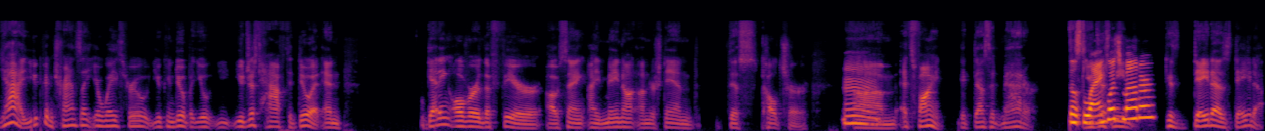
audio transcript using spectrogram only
yeah you can translate your way through you can do it but you you just have to do it and getting over the fear of saying i may not understand this culture mm. um it's fine it doesn't matter. Does you language matter? Because data is data.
